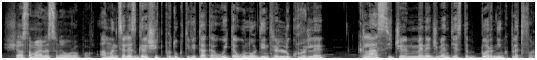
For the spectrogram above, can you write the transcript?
Și asta mai ales în Europa. Am înțeles greșit productivitatea. Uite, unul dintre lucrurile clasice în management este burning platform.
